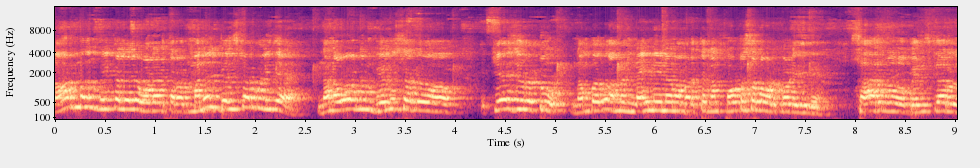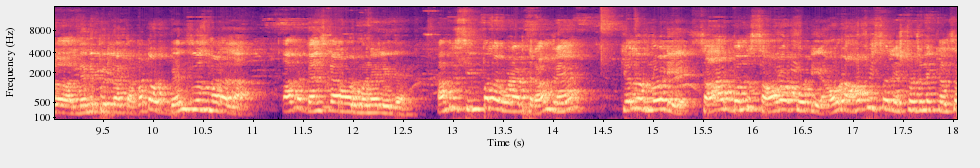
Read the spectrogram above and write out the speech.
ನಾರ್ಮಲ್ ವೆಹಿಕಲಲ್ಲೇ ಓಡಾಡ್ತಾರೆ. ಅವ್ರ ಮನೇಲಿ ಬೆಲ್ಸ್ ಕಾರ್ಗಳಿದೆ ನಾನು ಅವಾಗ ನಾನು Velu sir K zero two number ಆಮೇಲೆ ನೈನ್ ಏನೋ ಬರುತ್ತೆ, ನಾನು ಫೋಟೋಸ್ ಎಲ್ಲ ಹೊಡ್ಕೊಂಡಿದ್ದೀನಿ. ಸಾರ್ ಬೆನ್ಸ್ ಕಾರ್ ನೆನಪಿಲ್ಲ ಅಂತ ಬಟ್ ಅವ್ರು ಬೆನ್ಸ್ ಯೂಸ್ ಮಾಡಲ್ಲ. ಆದರೆ ಬೆನ್ಸ್ ಕಾರ್ ಅವ್ರ ಮನೇಲಿದೆ ಅಂದರೆ ಸಿಂಪಲ್ ಆಗಿ ಓಡಾಡ್ತಾರೆ. ಅಂದರೆ ಕೆಲವ್ರು ನೋಡಿ, ಸಾರ್ ಬಂದು ಸಾವಿರ ಕೋಟಿ, ಅವ್ರ ಆಫೀಸಲ್ಲಿ ಎಷ್ಟೋ ಜನಕ್ಕೆ ಕೆಲಸ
